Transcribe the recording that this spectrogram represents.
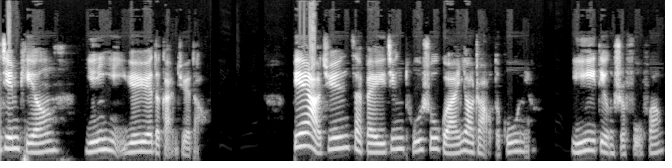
金平隐隐约约的感觉到，边亚军在北京图书馆要找的姑娘一定是傅芳，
